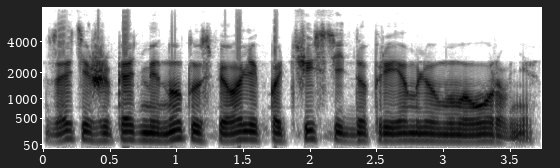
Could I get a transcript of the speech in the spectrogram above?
За эти же пять минут успевали подчистить до приемлемого уровня.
